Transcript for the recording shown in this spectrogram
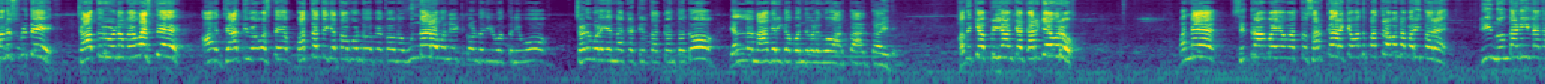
ಮನುಸ್ಮೃತಿ, ಚಾತುರ್ವರ್ಣ ವ್ಯವಸ್ಥೆ ಆ ಜಾತಿ ವ್ಯವಸ್ಥೆಯ ಪದ್ಧತಿಗೆ ತಗೊಂಡು ಹೋಗ್ಬೇಕು ಅನ್ನೋ ಉನ್ನಾರವನ್ನು ಇಟ್ಕೊಂಡು ಇವತ್ತು ನೀವು ಚಳುವಳಿಯನ್ನ ಕಟ್ಟಿರ್ತಕ್ಕಂಥದ್ದು ಎಲ್ಲ ನಾಗರಿಕ ಬಂಧುಗಳಿಗೂ ಅರ್ಥ ಆಗ್ತಾ ಇದೆ. ಅದಕ್ಕೆ ಪ್ರಿಯಾಂಕ ಖರ್ಗೆ ಅವರು ಮೊನ್ನೆ ಸಿದ್ದರಾಮಯ್ಯ ಮತ್ತು ಸರ್ಕಾರಕ್ಕೆ ಒಂದು ಪತ್ರವನ್ನ ಬರೀತಾರೆ. ಈ ನೋಂದಣಿ ಇಲ್ಲದ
